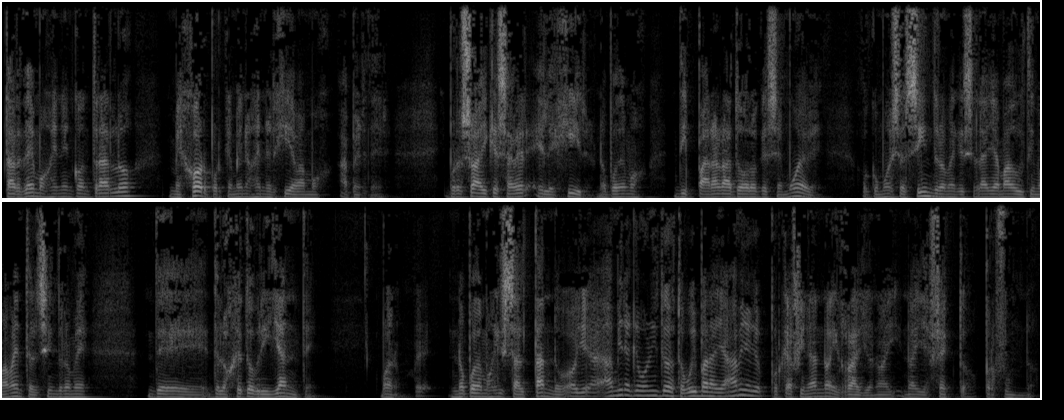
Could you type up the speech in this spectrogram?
tardemos en encontrarlo, mejor, porque menos energía vamos a perder. Por eso hay que saber elegir. No podemos disparar a todo lo que se mueve. O como ese síndrome que se le ha llamado últimamente, el síndrome del objeto brillante. Bueno, eh, no podemos ir saltando. Oye, ah, mira qué bonito esto, voy para allá. Ah, mira porque al final no hay rayo, no hay, no hay efecto profundo.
